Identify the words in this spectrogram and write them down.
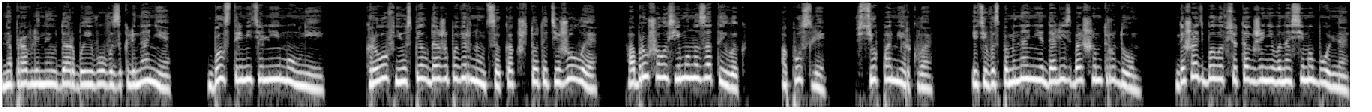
Направленный удар боевого заклинания был стремительнее молнии. Крылов не успел даже повернуться, как что-то тяжелое обрушилось ему на затылок, а после все померкло. Эти воспоминания дались большим трудом. Дышать было все так же невыносимо больно.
